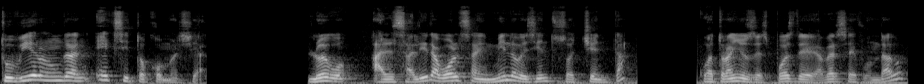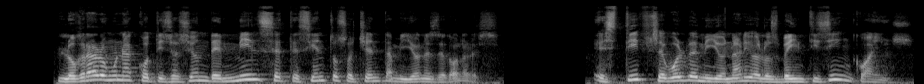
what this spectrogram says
tuvieron un gran éxito comercial. Luego, al salir a bolsa en 1980, cuatro años después de haberse fundado, lograron una cotización de 1.780 millones de dólares. Steve se vuelve millonario a los 25 años.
